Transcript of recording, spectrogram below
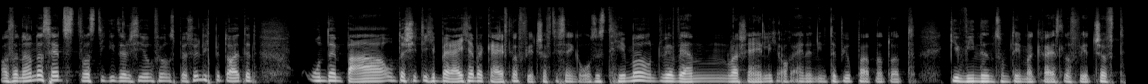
auseinandersetzt, was Digitalisierung für uns persönlich bedeutet und ein paar unterschiedliche Bereiche, aber Kreislaufwirtschaft ist ein großes Thema und wir werden wahrscheinlich auch einen Interviewpartner dort gewinnen zum Thema Kreislaufwirtschaft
